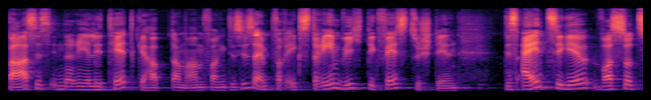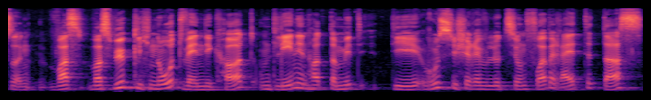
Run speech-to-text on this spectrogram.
Basis in der Realität gehabt am Anfang. Das ist einfach extrem wichtig festzustellen. Das Einzige, was sozusagen, was, was wirklich notwendig hat, und Lenin hat damit die russische Revolution vorbereitet, dass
